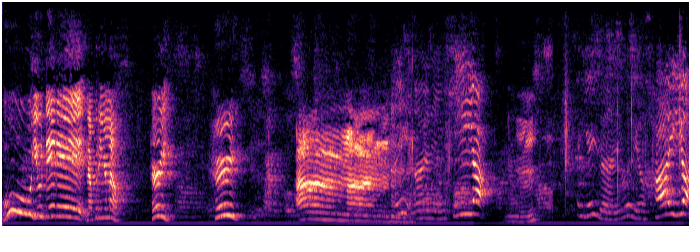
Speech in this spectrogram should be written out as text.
Ooh, you did it. Now put it in your mouth. Hurry. Hurry. Um. um. I am here. Mhm. And you're going higher.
